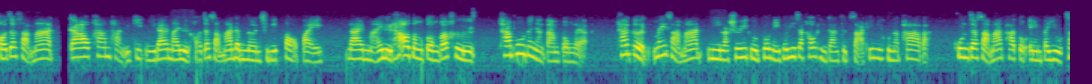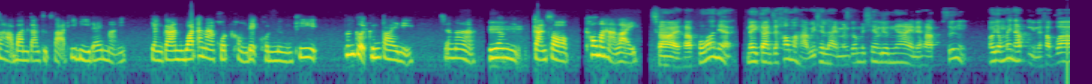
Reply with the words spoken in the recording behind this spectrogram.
เขาจะสามารถก้าวข้ามผ่านวิกฤตนี้ได้ไหมหรือเขาจะสามารถดำเนินชีวิตต่อไปได้ไหมหรือถ้าเอาตรงๆก็คือ ถ้าพูดกันอย่างตามตรงเลยอะ ถ้าเกิดไม่สามารถมี luxury good พวกนี้เพื่อที่จะเข้าถึงการศึกษาที่มีคุณภาพอะคุณจะสามารถพาตัวเองไปอยู่สถาบันการศึกษาที่ดีได้ไหม อย่างการวัดอนาคตของเด็กคนหนึ่งที่เพิ่งเกิดขึ้นไปนี่ใช่ไหมเรื่องการสอบเข้ามหาลัย ใช่ครับ เพราะว่าเนี่ยในการจะเข้ามหาวิทยาลัยมันก็ไม่ใช่เรื่องง่ายนะครับ ซึ่งเรายังไม่นับอีกนะครับว่า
